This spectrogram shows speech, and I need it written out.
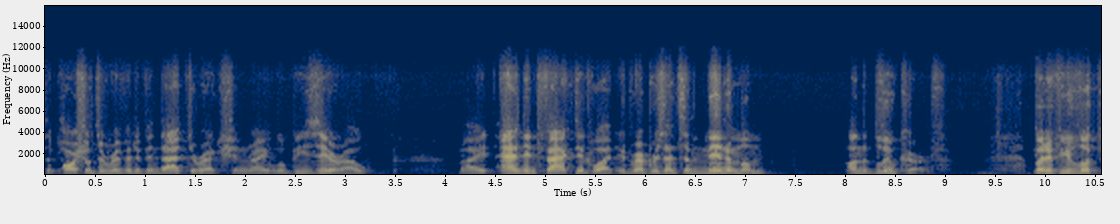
the partial derivative in that direction, right, will be zero, right? And in fact, it what? It represents a minimum on the blue curve. But if you look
